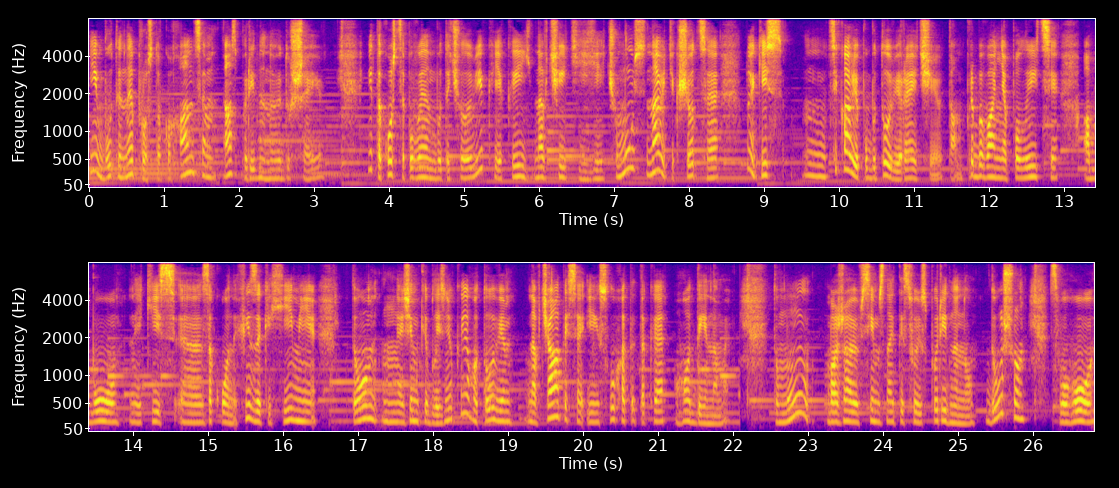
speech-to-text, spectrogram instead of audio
і бути не просто коханцем, а спорідненою душею. І також це повинен бути чоловік, який навчить її чомусь, навіть якщо це ну, якісь. Цікаві побутові речі, там прибивання полиці або якісь е, закони фізики, хімії, то жінки-близнюки готові навчатися і слухати таке годинами. Тому бажаю всім знайти свою споріднену душу, свого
